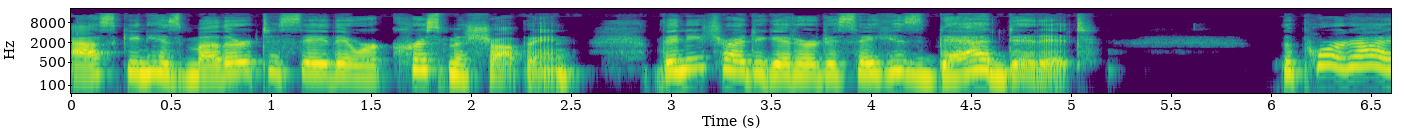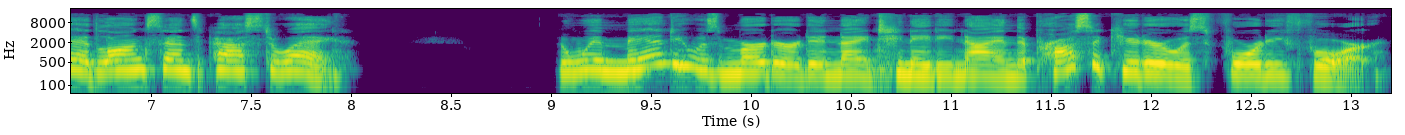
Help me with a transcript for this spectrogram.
asking his mother to say they were Christmas shopping. Then he tried to get her to say his dad did it. The poor guy had long since passed away. When Mandy was murdered in 1989, the prosecutor was 44.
